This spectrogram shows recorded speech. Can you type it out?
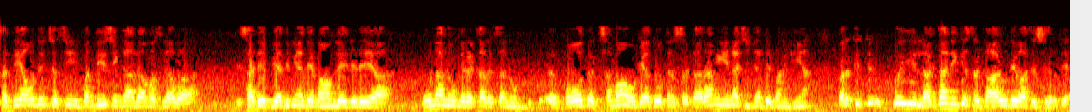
ਸੱਦਿਆ ਉਹਦੇ ਚ ਅਸੀਂ ਬੰਦੀ ਸਿੰਘਾਂ ਦਾ ਮਸਲਾ ਵਾ। ਸਾਡੇ ਬੇਅਦਬੀਆਂ ਦੇ ਮਾਮਲੇ ਜਿਹੜੇ ਆ ਉਹਨਾਂ ਨੂੰ ਮੇਰੇ ਖਿਆਲ ਸਾਨੂੰ ਬਹੁਤ ਸਮਾਂ ਹੋ ਗਿਆ ਦੋ ਤਿੰਨ ਸਰਕਾਰਾਂ ਵੀ ਇਹਨਾਂ ਚੀਜ਼ਾਂ ਤੇ ਬਣ ਗਈਆਂ। ਪਰ ਕੋਈ ਲੱਗਦਾ ਨਹੀਂ ਕਿ ਸਰਕਾਰ ਉਹਦੇ ਵਾਸਤੇ ਸਿਰ ਤੇ ਆ।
